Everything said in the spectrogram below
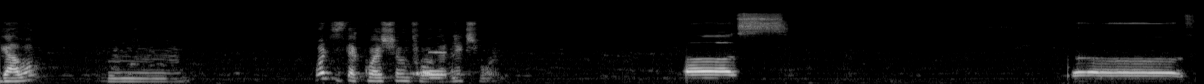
Gabo? mm, what is the question for the next one? Does does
